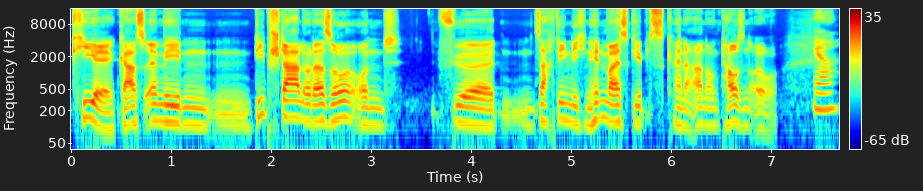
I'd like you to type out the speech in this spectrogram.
Kiel gab es irgendwie einen, einen Diebstahl oder so und für einen sachdienlichen Hinweis gibt es, keine Ahnung, 1000 Euro. Ja.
